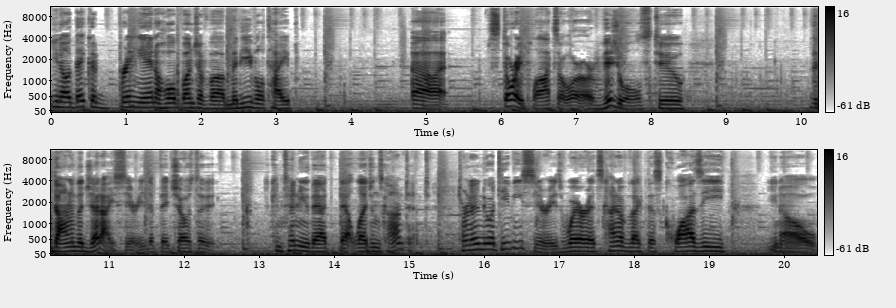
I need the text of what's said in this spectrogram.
you know, they could bring in a whole bunch of uh, medieval type uh, story plots or, or visuals to the Dawn of the Jedi series if they chose to continue that that Legends content. Turn it into a TV series where it's kind of like this quasi, you know,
